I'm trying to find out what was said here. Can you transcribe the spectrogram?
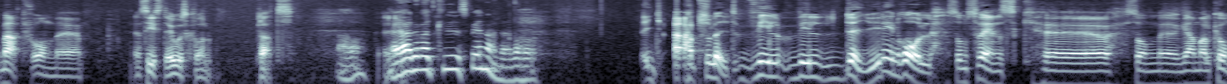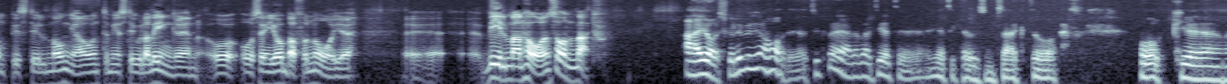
match om eh, en sista OS-kvalplats. Ja, det hade varit spännande, eller hur? Absolut. Vill, vill du i din roll som svensk, eh, som eh, gammal kompis till många och inte minst Ola Lindgren och, och sen jobba för Norge. Eh, vill man ha en sån match? Ja, jag skulle vilja ha det. Jag tycker det hade varit jätte, jättekul som sagt. Och, och eh,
